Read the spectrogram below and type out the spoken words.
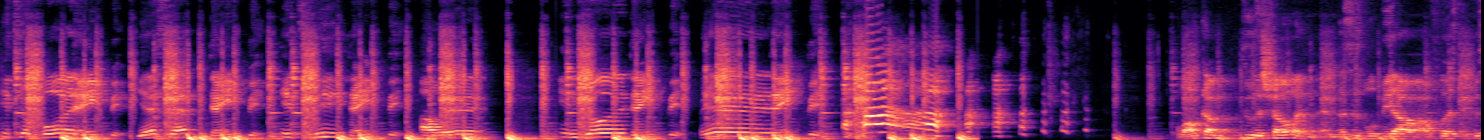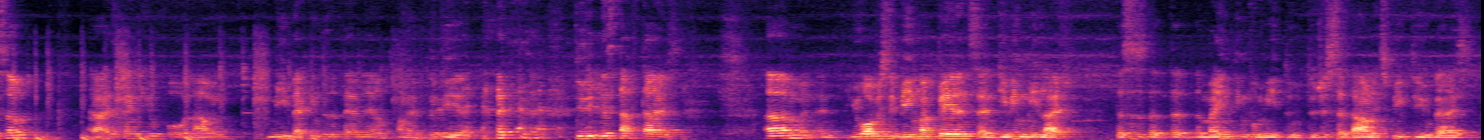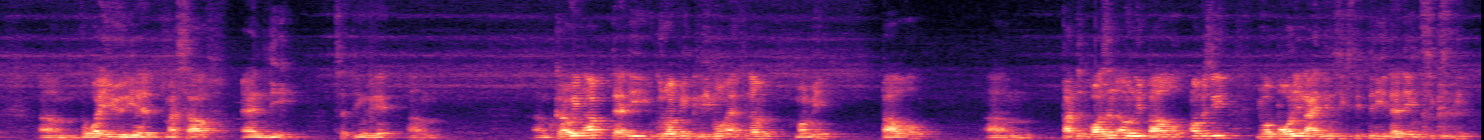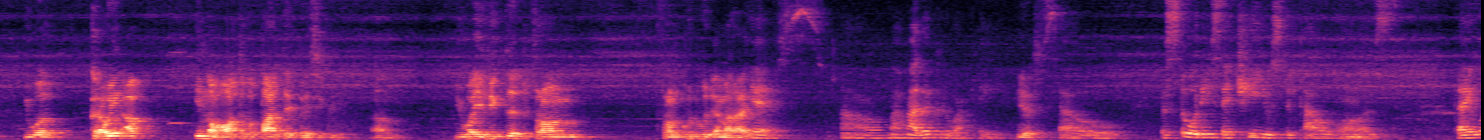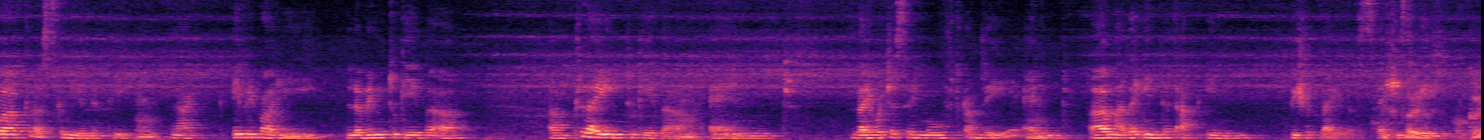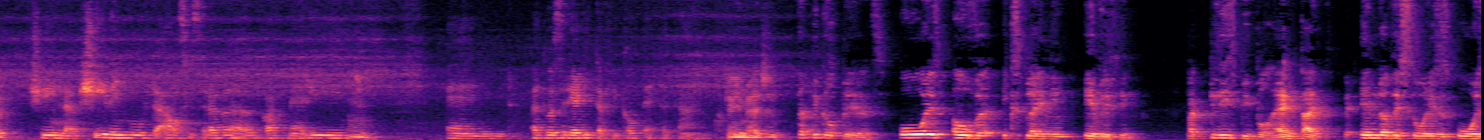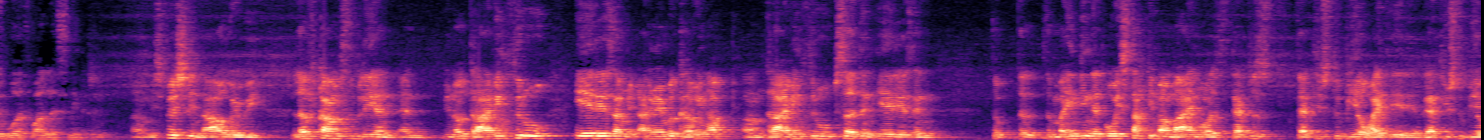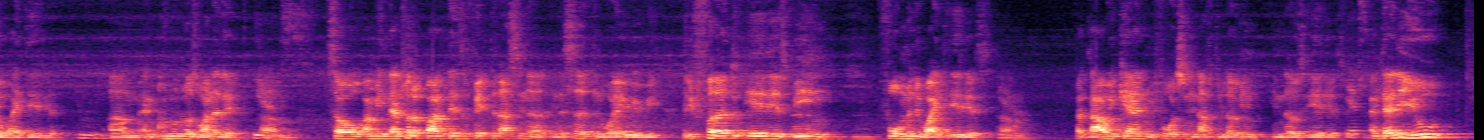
It's your boy. David, Yes, sir. David, It's me. David, Away. Enjoy. David, Yeah. David. Welcome to the show, and, and this is, will be our, our first episode. Guys, thank you for allowing me back into the family. home. I'm happy to be here during these tough times. Um, and, and you obviously being my parents and giving me life, this is the, the, the main thing for me to, to just sit down and speak to you guys. Um, the way you reared myself and Lee sitting there. Um, um, growing up, Daddy, you grew up in Gleemoor, Athlone, Mommy, Bellville. Um, but it wasn't only Bellville. Obviously, you were born in 1963, Daddy in 60. You were growing up in the heart of apartheid, basically. Um, you were evicted from from Goodwood, am I right? Yes. Uh, my mother grew up there. Yes. So the stories that she used to tell was they were a close community, Mm. like everybody living together, um, playing together, Mm. and they were just removed from there. And her mother ended up in Bishop Lavis. That Bishop is Okay. she lived. She then moved to Elsie's River, got married, Mm. and it was really difficult at the time. Can you imagine? Typical parents, always over explaining everything. But please, people, hang tight. The end of the stories is always worthwhile listening to. Um, especially now where we live comfortably and, and you know, driving through areas. I, mean, I remember growing up, um, driving through certain areas, and the, the, the main thing that always stuck in my mind was that was that used to be a white area. That used to be a white area. Um, and Kunul was one of them. Yes. Um, so, I mean, that's what apartheid has affected us in a, in a certain way where we refer to areas being formerly white areas. Yeah. But now we can, we're fortunate enough to live in, in those areas. Yes. And Daddy, you,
